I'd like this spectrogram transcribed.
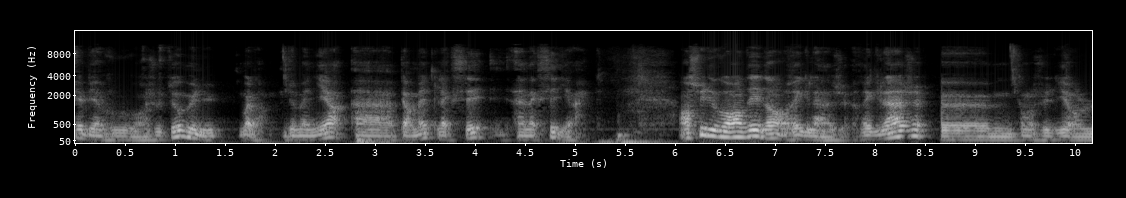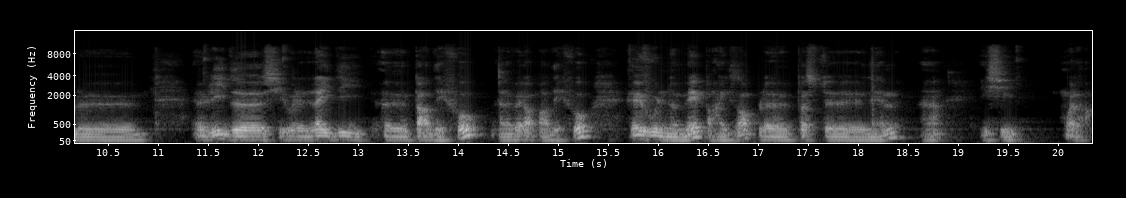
eh bien vous rajoutez au menu. Voilà, de manière à permettre l'accès, un accès direct. Ensuite, vous vous rendez dans Réglages. Réglages, euh, comment je veux dire, le lead, si vous voulez, l'ID euh, par défaut, la valeur par défaut, et vous le nommez par exemple post name, hein, ici. Voilà,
